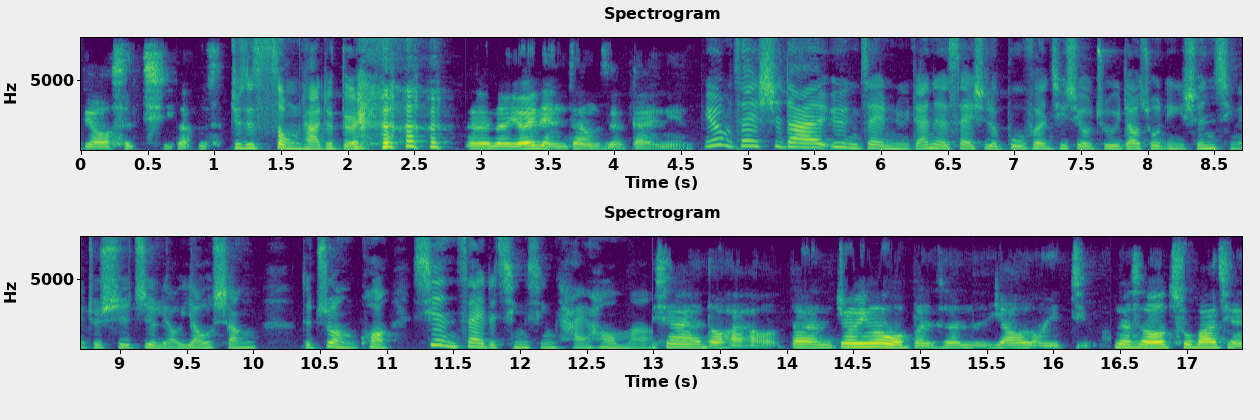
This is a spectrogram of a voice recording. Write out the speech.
不要生气，这样子。就是送他就对。对对对，有一点这样子的概念。因为我们在世大运在女单的赛事的部分，其实有注意到说你申请的就是。是治疗腰伤。的状况。现在的情形还好吗？现在都还好，但就因为我本身的腰容易紧嘛，那时候出发前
